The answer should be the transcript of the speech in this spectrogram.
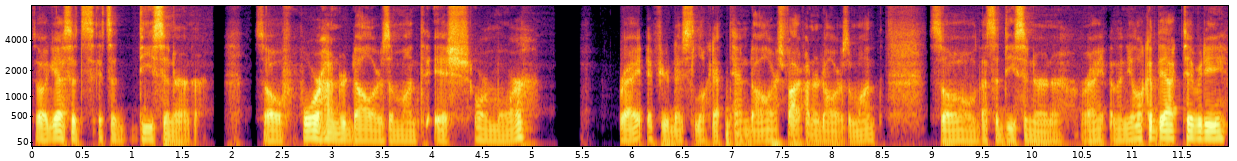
So I guess it's it's a decent earner. So $400 a month ish or more, right? If you're just looking at $10, $500 a month. So that's a decent earner, right? And then you look at the activity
